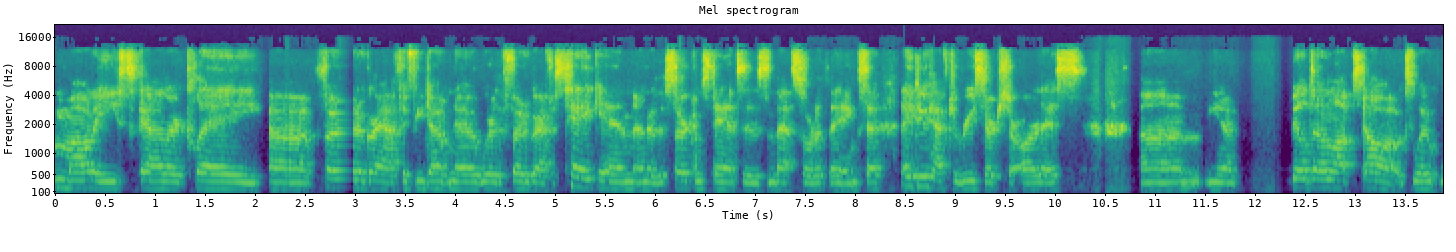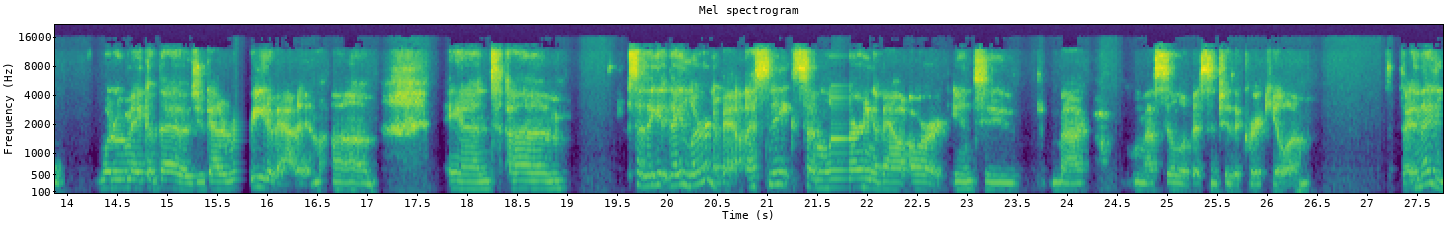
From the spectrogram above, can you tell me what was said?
Maudie Schuyler Clay uh, photograph if you don't know where the photograph is taken under the circumstances and that sort of thing. So they do have to research their artists. Um, you know, Bill Dunlap's dogs. What what do we make of those? You've got to read about him. Um, and um, so they they learn about. I sneak some learning about art into my my syllabus into the curriculum. And they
